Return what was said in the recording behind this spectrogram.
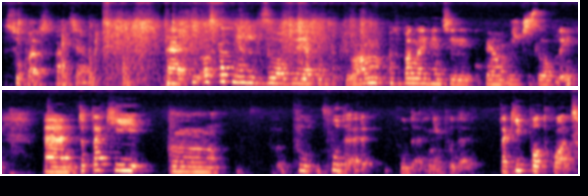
super, słuchajcie. E, I ostatnia rzecz z Lovely, jaką kupiłam, chyba najwięcej kupiłam rzeczy z Lovely, to taki mm, pu- puder, puder, nie puder, taki podkład.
